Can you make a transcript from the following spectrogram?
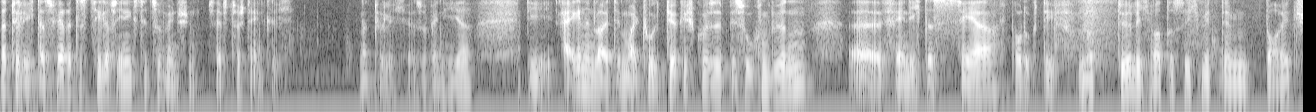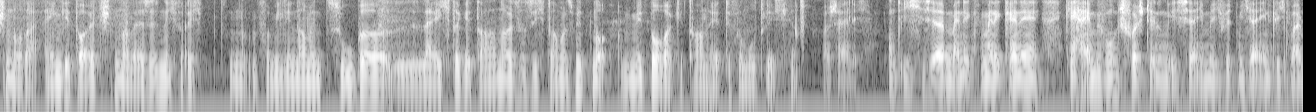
Natürlich, das wäre das Ziel aufs innigste zu wünschen, selbstverständlich. Natürlich, also wenn hier die eigenen Leute mal Türkischkurse besuchen würden, äh, fände ich das sehr produktiv. Natürlich hat er sich mit dem Deutschen oder Eingedeutschten, man weiß es nicht recht, Familiennamen Zuber leichter getan, als er sich damals mit, no mit Novak getan hätte, vermutlich. Ja. Wahrscheinlich. Und ich ist ja, meine, meine kleine geheime Wunschvorstellung ist ja immer, ich würde mich ja endlich mal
